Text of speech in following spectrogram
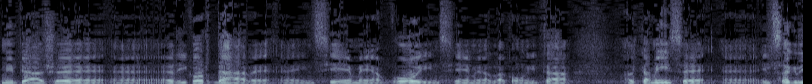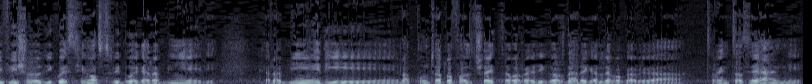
Mi piace eh, ricordare eh, insieme a voi, insieme alla comunità alcamese, eh, il sacrificio di questi nostri due carabinieri. Carabinieri, l'appuntato Falcetta vorrei ricordare che all'epoca aveva 36 anni,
